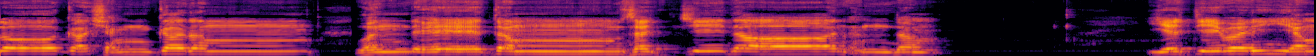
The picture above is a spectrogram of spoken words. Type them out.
लोकशङ्करं वन्दे तं सच्चिदानन्दम् यतिवर्यं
